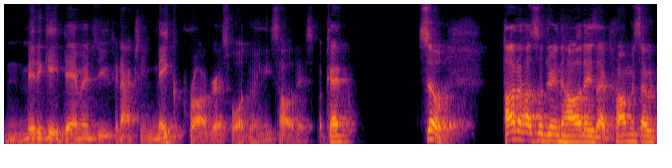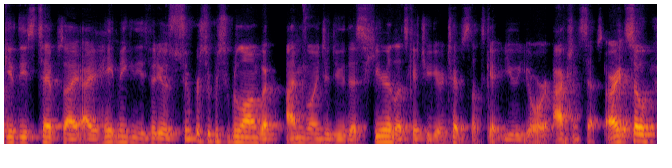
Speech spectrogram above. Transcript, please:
mitigate damage, you can actually make progress while doing these holidays. Okay. So how to hustle during the holidays. I promise I would give these tips. I, I, hate making these videos super, super, super long, but I'm going to do this here. Let's get you your tips. Let's get you your action steps. All right. So,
